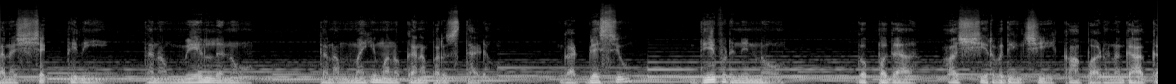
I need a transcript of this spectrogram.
తన శక్తిని తన మేళ్ళను తన మహిమను కనపరుస్తాడు. గాడ్ బ్లెస్ యూ. దేవుడు నిన్ను గొప్పగా ఆశీర్వదించి కాపాడునగాక.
